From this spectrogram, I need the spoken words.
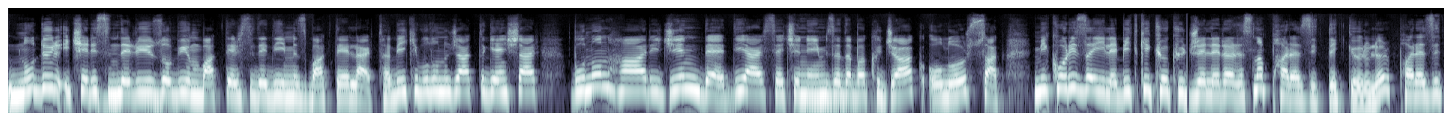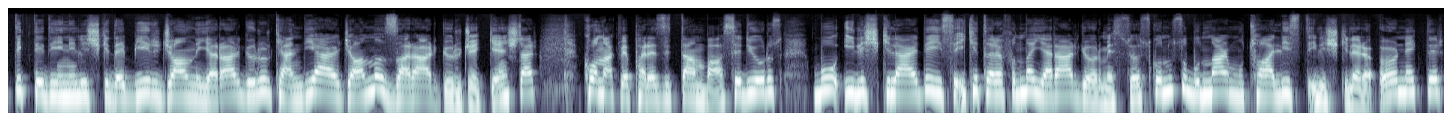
Nodül içerisinde rhizobium bakterisi dediğimiz bakteriler tabii ki bulunacaktı gençler. Bunun haricinde diğer seçeneğimize de bakacak olursak mikoriza ile bitki kök hücreleri arasında parazitlik görülür. Parazitlik dediğin ilişkide bir canlı yarar görürken diğer canlı zarar görecek gençler. Konak ve parazitten bahsediyoruz. Bu ilişkilerde ise iki tarafında yarar görmesi söz konusu. Bunlar mutualist ilişkilere örnektir.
